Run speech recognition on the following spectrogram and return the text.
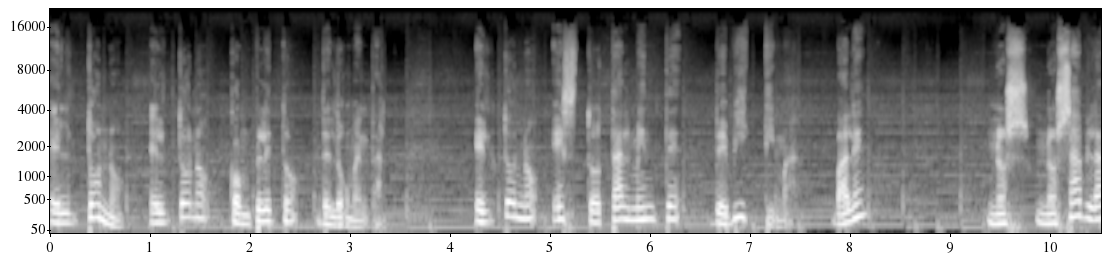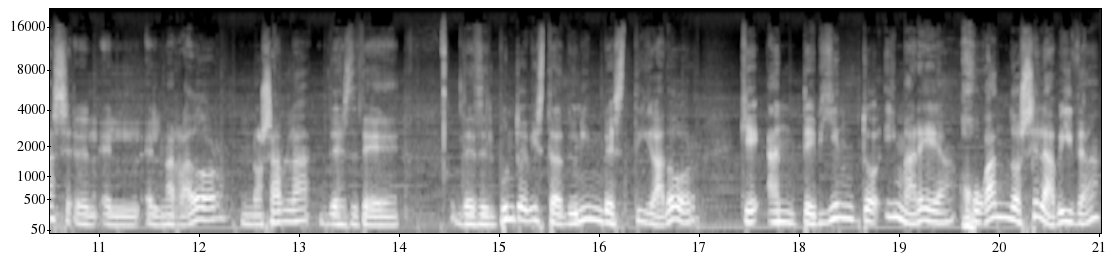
el tono, el tono completo del documental. El tono es totalmente de víctima, ¿vale? Nos, nos habla, el, el narrador nos habla desde, desde el punto de vista de un investigador que ante viento y marea, jugándose la vida,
